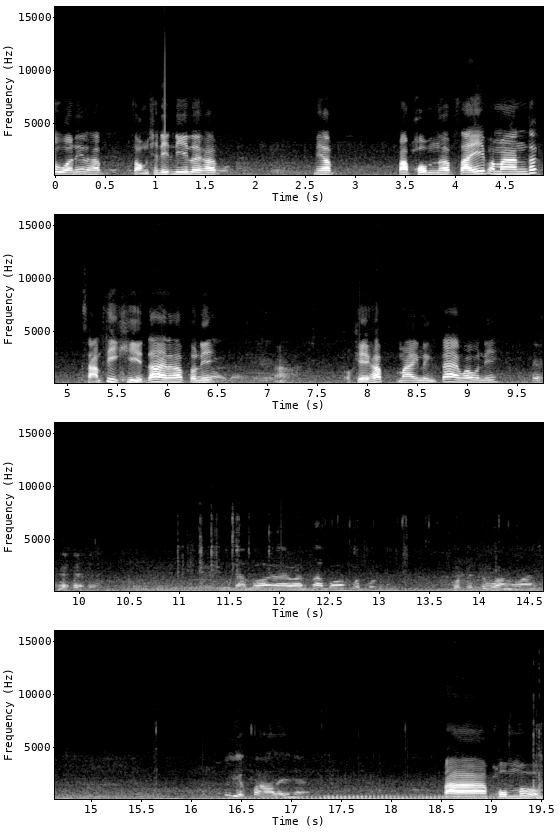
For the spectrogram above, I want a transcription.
ตัวนี่แหละครับสองชนิดนี้เลยครับนี่ครับปลาพรมนะครับไซส์ประมาณสักสามสี่ขีดได้นะครับ ตัวนี้ได้ได้อ่าโอเคครับ มาอีกหนึ่งแต้มครับวันนี้สามร้อยรายวันสามร้อยกดกดเป็นตัวของวันก็เรียกปลาอะไรเนี่ย ปลาพรมครับผม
